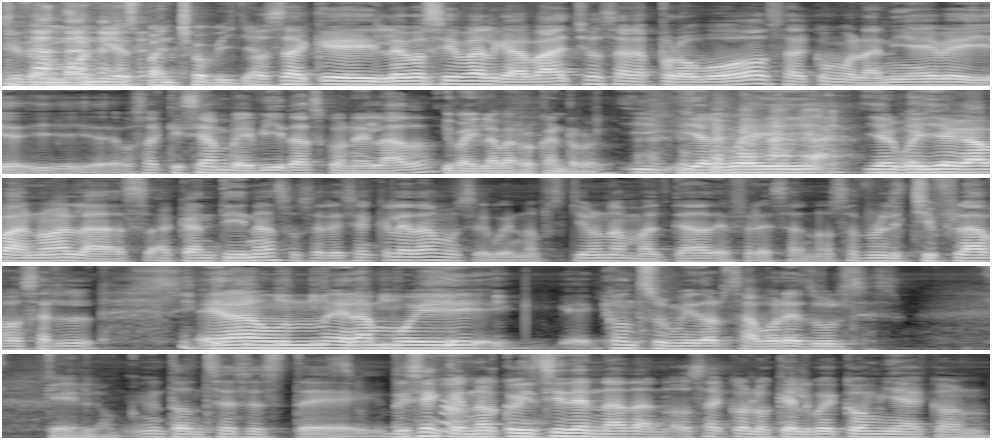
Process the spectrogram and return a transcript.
¿Qué demonios, Pancho Villa? O sea que luego se iba al gabacho, o sea, la probó, o sea, como la nieve, y, y- o sea, que hacían bebidas con helado. y bailaba rock and roll. Y, y el güey, y el güey llegaba, ¿no? A las a cantinas, o sea, le decían, ¿qué le damos? Y el güey, no, pues quiero una malteada de fresa, ¿no? O sea, le chiflaba, o sea, era un, era muy consumidor sabores dulces. Qué loco. Entonces, este, dicen que no coincide nada, ¿no? O sea, con lo que el güey comía, con,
